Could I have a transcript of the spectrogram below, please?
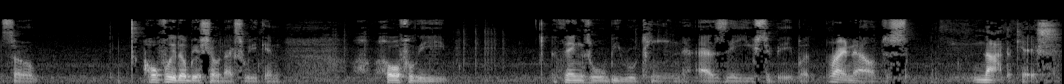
so hopefully there'll be a show next week and hopefully things will be routine as they used to be. But right now, just not the case.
